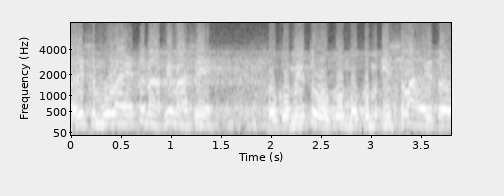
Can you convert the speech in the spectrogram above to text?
jadi semula itu Nabi masih hukum itu hukum hukum islah itu.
